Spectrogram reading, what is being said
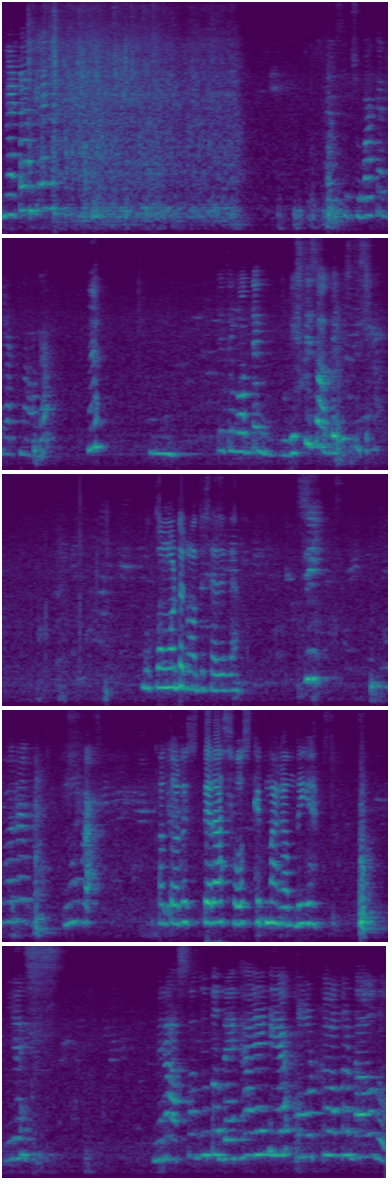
मैटर है ऐसे चुबा कर रखना होगा हाँ ये तो অর্ধেক বিস্তিস অর্ধেক বিস্তিস वो कोमोटेर মধ্যে ছেড়ে দেয় সি এবারে নোংরা तो तेरे तेरा सॉस कितना गंदी है यस मेरा अस्सा जो तो देखा है कि यार कोट का अंदर डाल दो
